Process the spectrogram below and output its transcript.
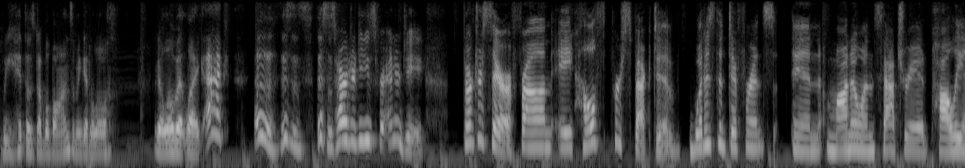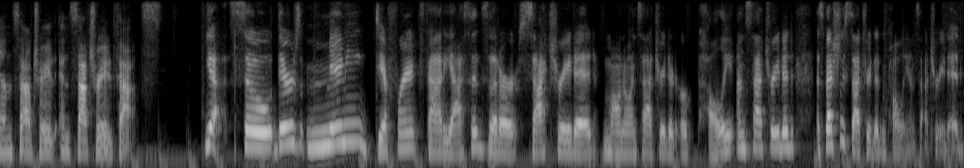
we hit those double bonds and we get a little we get a little bit like ah oh, this is this is harder to use for energy Dr. Sarah, from a health perspective, what is the difference in monounsaturated, polyunsaturated, and saturated fats? Yeah, so there's many different fatty acids that are saturated, monounsaturated, or polyunsaturated, especially saturated and polyunsaturated.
